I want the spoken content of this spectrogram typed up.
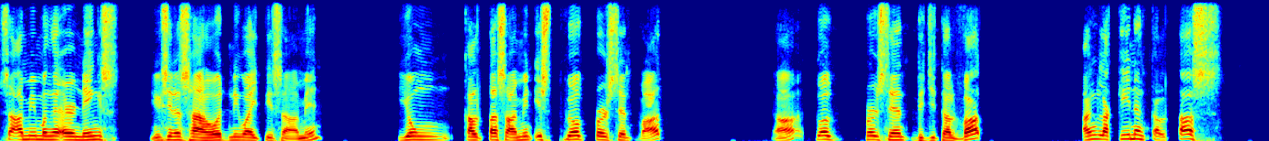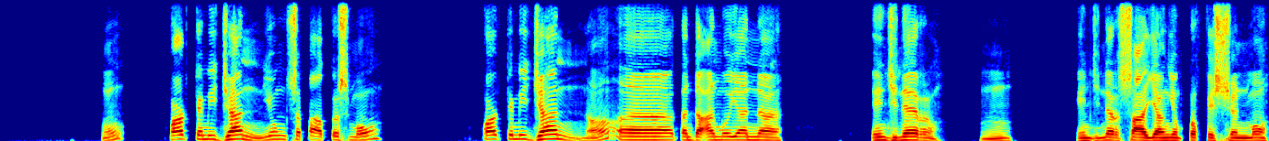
sa aming mga earnings, yung sinasahod ni YT sa amin, yung kalta sa amin is 12% VAT. Ah, 12% digital VAT. Ang laki ng kaltas. Hmm? Part kami dyan, yung sapatos mo, part kami dyan, no? Ah, tandaan mo yan na engineer. Hmm? Engineer, sayang yung profession mo.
